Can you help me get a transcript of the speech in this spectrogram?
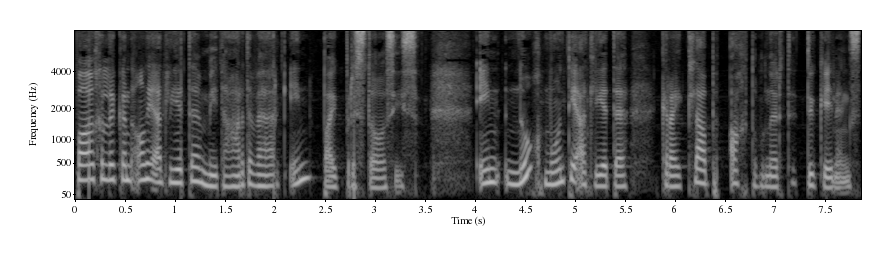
Baie geluk aan al die atlete met harde werk en baie prestasies en nog Monti atlete kry klub 800 toekenninge.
